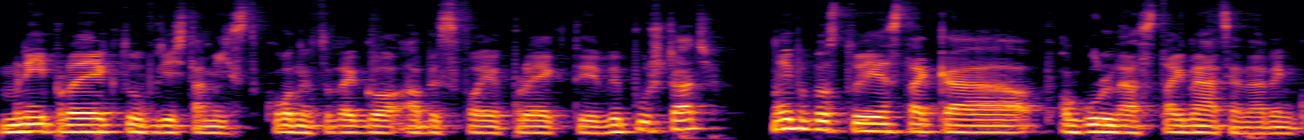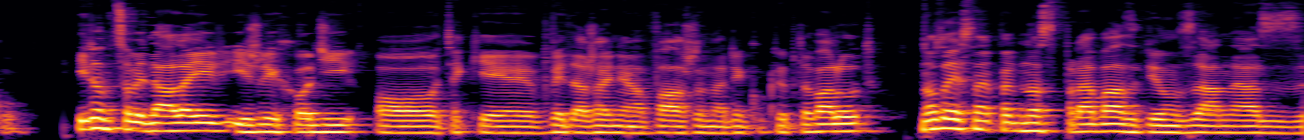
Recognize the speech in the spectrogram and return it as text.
mniej projektów, gdzieś tam ich skłonnych do tego, aby swoje projekty wypuszczać. No i po prostu jest taka ogólna stagnacja na rynku. Idąc sobie dalej, jeżeli chodzi o takie wydarzenia ważne na rynku kryptowalut, no to jest na pewno sprawa związana z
